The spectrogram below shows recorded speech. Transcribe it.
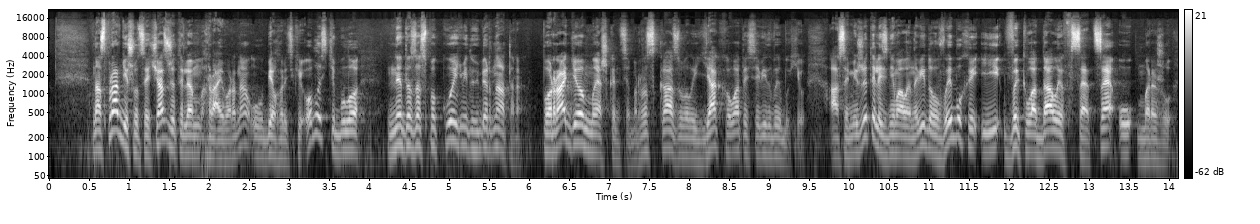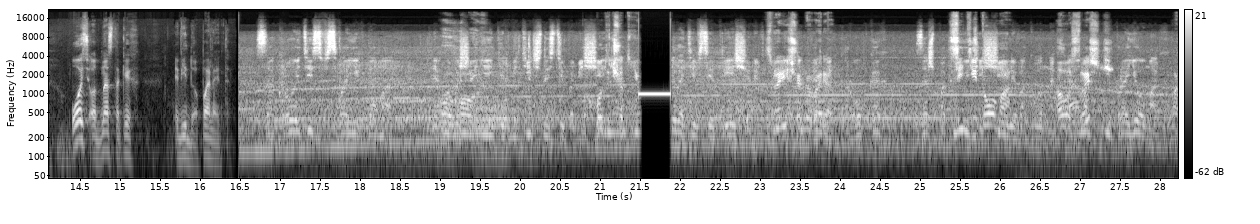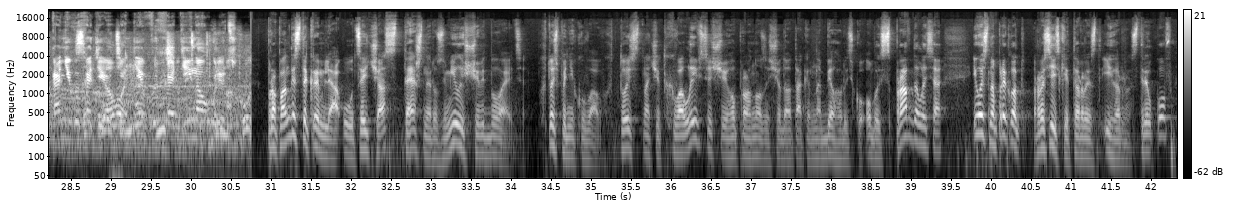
Насправді ж у цей час жителям Грайворона у Білгородській області було не до заспокоєнь від губернатора. По радіо мешканцям розказували, як ховатися від вибухів. А самі жителі знімали на відео вибухи і викладали все це у мережу. Ось одне з таких відео. Погляньте. Закройтесь в своих домах. Для повышения герметичности помещения Вот что-то все трещины в и говорят. коробках, Сиди дома. щели в оконных Алло, рамах слышишь? и проемах. Пока не выходи, Закройте алло, не отдушины выходи на и улицу. дымоходы. Пропагандисти Кремля у цей час теж не розуміли, що відбувається. Хтось панікував, хтось, значить, хвалився, що його прогнози щодо атаки на Білгородську область справдилися. І ось, наприклад, російський терорист Ігор Стрілков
